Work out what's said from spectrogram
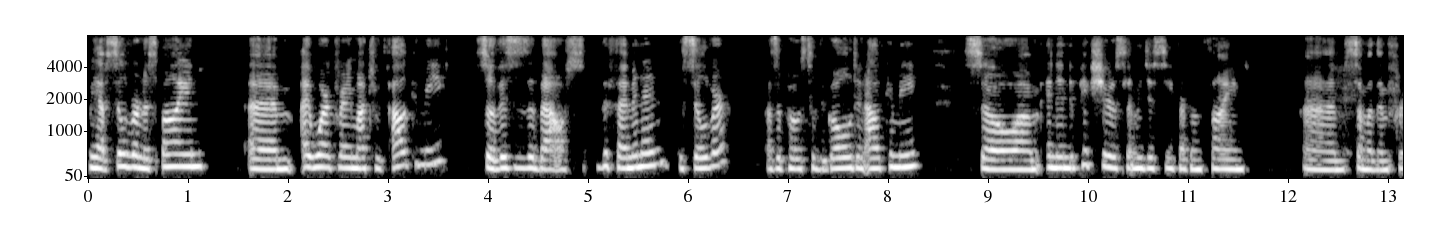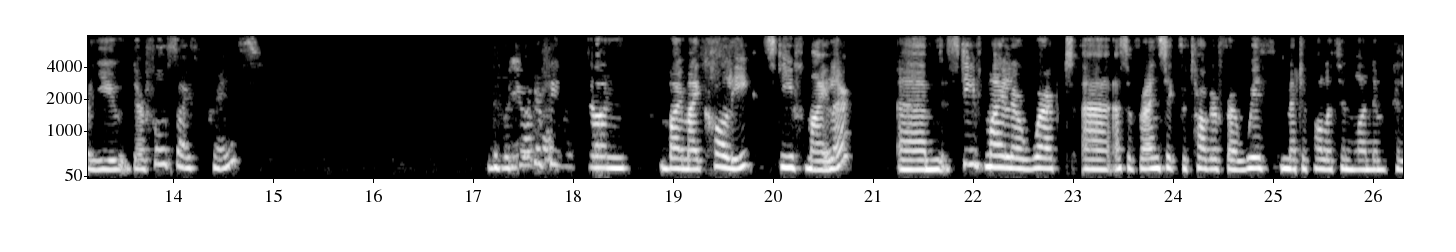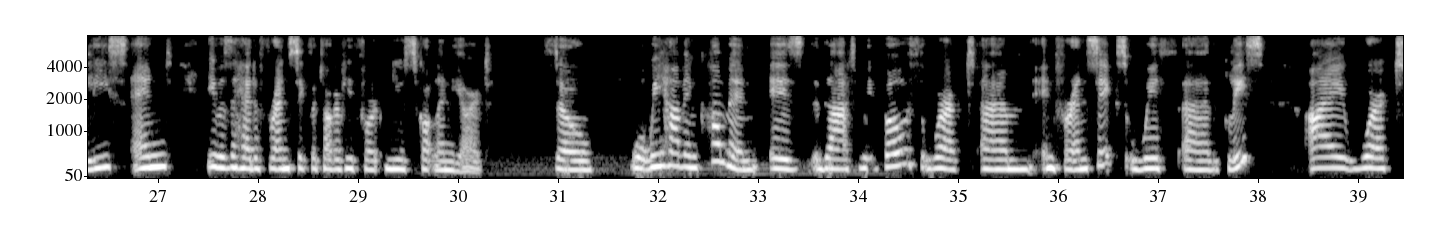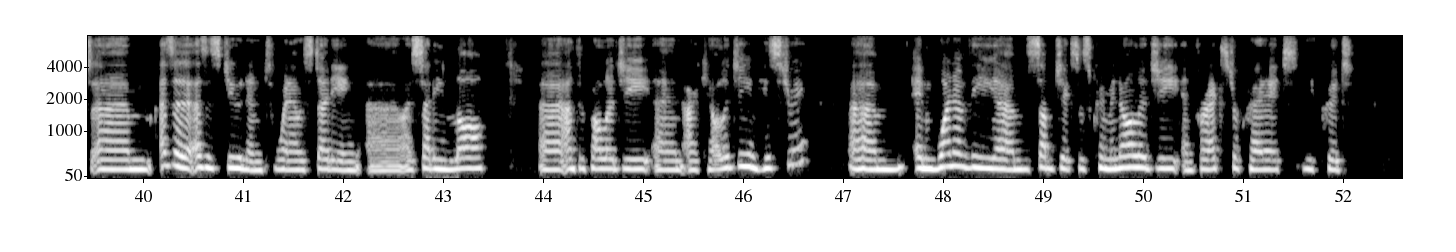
We have silver on the spine. Um, I work very much with alchemy. So this is about the feminine, the silver, as opposed to the gold in alchemy. So, um, and in the pictures, let me just see if I can find um, some of them for you. They're full size prints. The photography was done by my colleague, Steve Myler. Um, Steve Myler worked uh, as a forensic photographer with Metropolitan London Police, and he was the head of forensic photography for New Scotland Yard. So, what we have in common is that we both worked um, in forensics with uh, the police. I worked um, as a as a student when I was studying. Uh, I was studying law, uh, anthropology, and archaeology and history. Um, and one of the um, subjects was criminology, and for extra credit, you could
